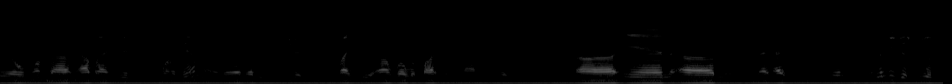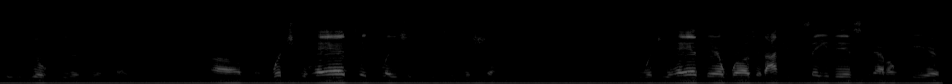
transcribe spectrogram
will once I I'm going to interview each one of them, and they'll, they'll be featured right here on Roland Martin Unfiltered. Uh, and um, I, I, and let me just real clear, again, folks. Um, what you had take place in Houston was shameful. And what you had there was, and I can say this, and I don't care,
